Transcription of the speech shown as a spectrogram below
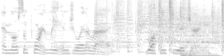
and most importantly, enjoy the ride. Welcome to your journey.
